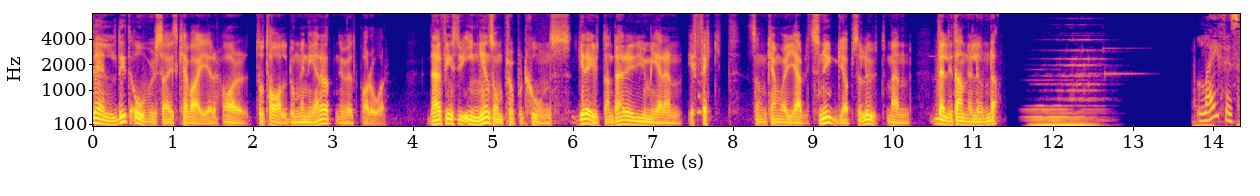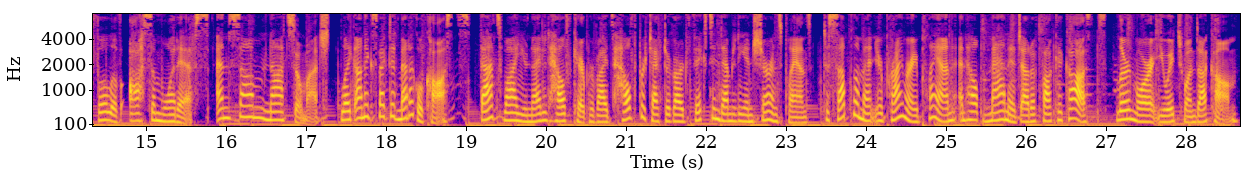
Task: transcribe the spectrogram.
väldigt oversized kavajer har totaldominerat nu ett par år. Där finns det ju ingen sån proportionsgrej utan där är det ju mer en effekt som kan vara jävligt snygg absolut men väldigt annorlunda. Life is full of awesome what ifs, and some not so much, like unexpected medical costs. That's why United Healthcare provides Health Protector Guard fixed indemnity insurance plans to supplement your primary plan and help manage out of pocket costs. Learn more at uh1.com.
